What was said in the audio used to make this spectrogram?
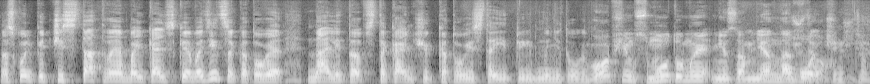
Насколько чиста твоя байкальская водица, которая налита в стаканчик, который стоит перед монитором. В общем, смуту мы, несомненно, ждем. Очень ждем.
